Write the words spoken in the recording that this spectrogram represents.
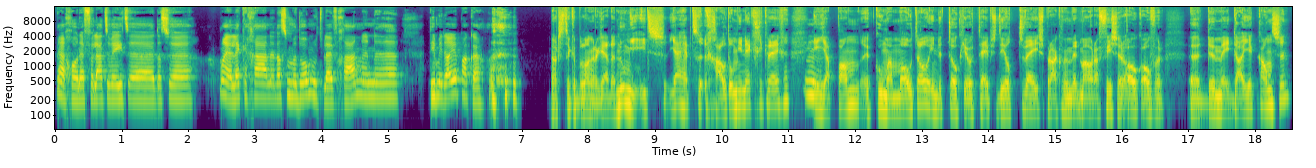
gewoon even laten weten dat ze nou ja, lekker gaan. En dat ze maar door moeten blijven gaan. En die medaille pakken. Hartstikke belangrijk. Ja, dan noem je iets. Jij hebt goud om je nek gekregen. Mm. In Japan, eh, Kumamoto. In de Tokyo Tapes deel 2 spraken we met Maura Visser ook over uh, de medaillekansen.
